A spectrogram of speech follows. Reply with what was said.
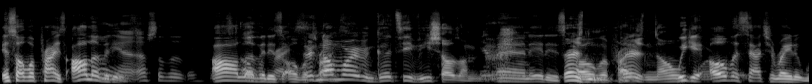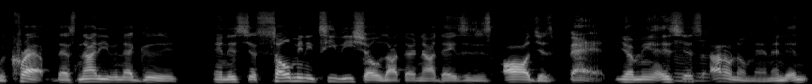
It's overpriced. All of Oh, it is. yeah, absolutely. It's All of it is overpriced. There's no more even good TV shows on there. Man, it is There's overpriced. There's no. we get more- oversaturated with crap that's not even that good. And it's just so many TV shows out there nowadays. It's just all just bad. You know what I mean? It's just Mhm. I don't know, man. And and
